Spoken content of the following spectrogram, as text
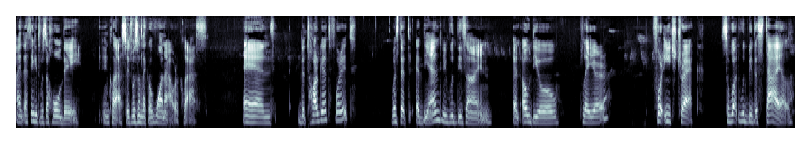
And I think it was a whole day in class. So it wasn't like a one hour class. And the target for it was that at the end we would design an audio player for each track. So, what would be the style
